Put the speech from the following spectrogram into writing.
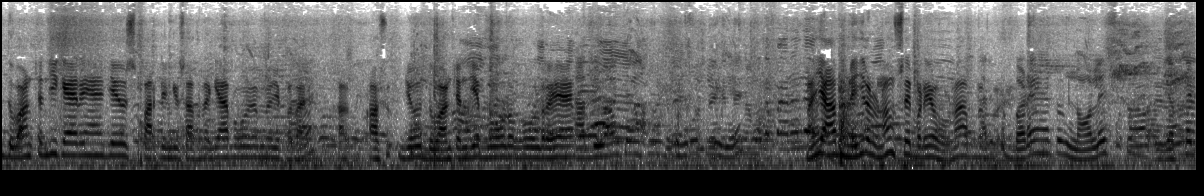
दुवान चंद जी कह रहे हैं जो उस पार्किंग के साथ लगे आप मुझे पता है। जो दुवान चंद जी बोल बोल रहे हैं। आप जी आप मैनेजर हो ना उससे बड़े हो ना आप बड़े हैं तो नॉलेज तो जब तक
